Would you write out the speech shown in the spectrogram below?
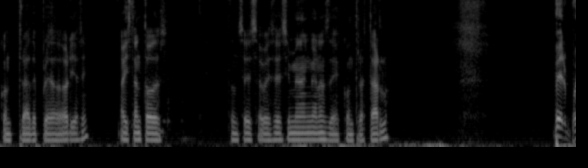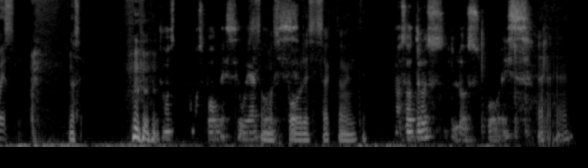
contra Depredador y así. Ahí están todos. Entonces, a veces sí me dan ganas de contratarlo. Pero pues no sé. Somos, somos pobres, are Somos pobres. pobres exactamente. Nosotros, los pobres.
